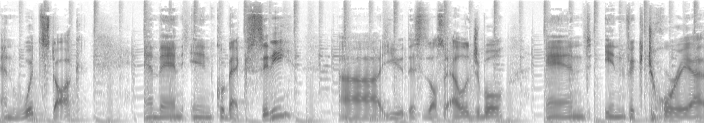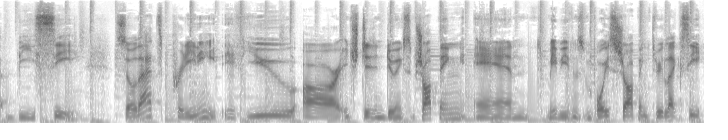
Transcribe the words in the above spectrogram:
and Woodstock. And then in Quebec City, uh, you, this is also eligible, and in Victoria, BC. So that's pretty neat. If you are interested in doing some shopping and maybe even some voice shopping through Lexi,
